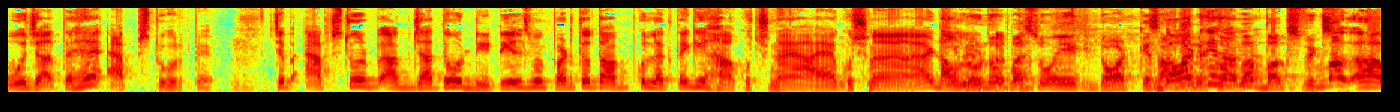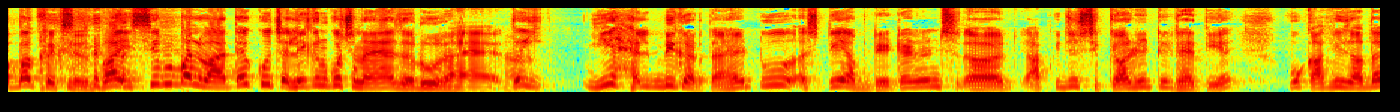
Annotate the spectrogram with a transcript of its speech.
वो जाते हैं ऐप स्टोर पे। जब ऐप स्टोर पे आप जाते हो डिटेल्स में पढ़ते हो तो आपको लगता है कि हाँ कुछ नया आया कुछ नया आया डाउनलोड करते बस वो एक डॉट के सामने डॉट के सामने। बग हाँ भाई सिंपल बात है कुछ लेकिन कुछ नया ज़रूर आया है हाँ। तो ये हेल्प भी करता है टू स्टे अपडेटेड एंड आपकी जो सिक्योरिटी रहती है वो काफ़ी ज़्यादा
